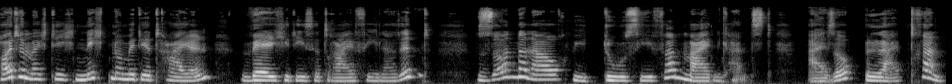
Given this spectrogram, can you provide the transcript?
Heute möchte ich nicht nur mit dir teilen, welche diese drei Fehler sind, sondern auch, wie du sie vermeiden kannst. Also bleib dran.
